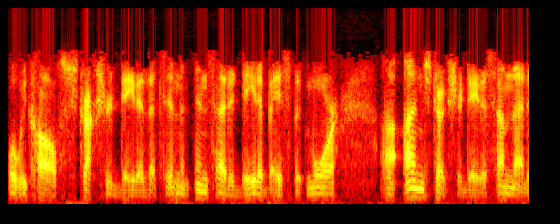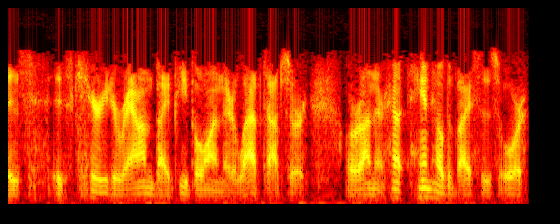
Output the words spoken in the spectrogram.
what we call structured data that's in, inside a database, but more uh, unstructured data, some that is is carried around by people on their laptops or or on their handheld devices, or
